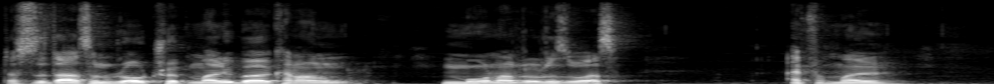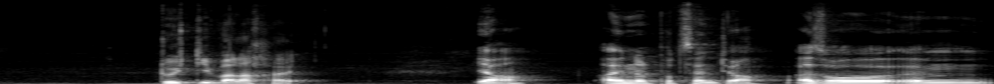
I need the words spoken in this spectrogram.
Dass du da so einen Roadtrip mal über, keine Ahnung, einen Monat oder sowas, einfach mal durch die Walachei. Ja, 100% ja. Also ähm,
